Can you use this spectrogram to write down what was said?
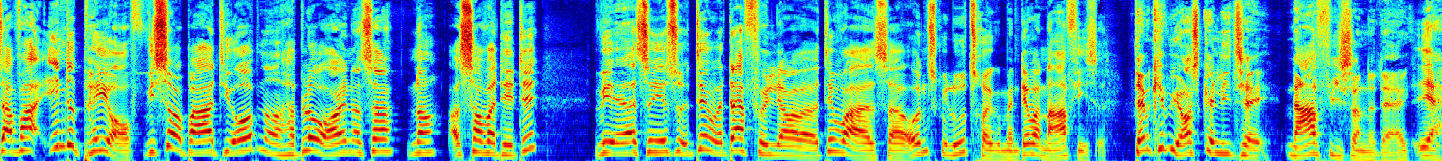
Der var intet payoff. Vi så bare, at de åbnede og havde blå øjne, og så, nå, og så var det det. Vi, altså, jeg, det var, der følte jeg, det var altså, undskyld udtrykket, men det var narfisse. Dem kan vi også godt lige tage. Narfisserne der, ikke? Ja.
